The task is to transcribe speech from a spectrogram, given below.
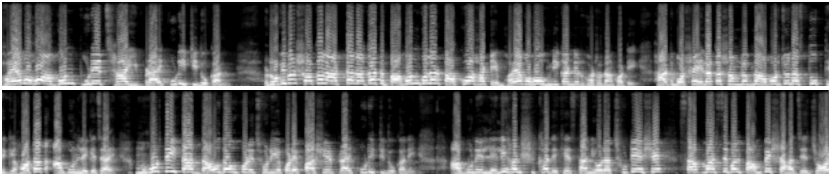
ভয়াবহ আগুন পুড়ে ছাই প্রায় কুড়িটি দোকান। রবিবার সকাল আটটা নাগাদ বামনগোলার পাকুয়া হাটে ভয়াবহ অগ্নিকাণ্ডের ঘটনা ঘটে। হাট বসা এলাকা সংলগ্ন আবর্জনা স্তূপ থেকে হঠাৎ আগুন লেগে যায়। মুহূর্তেই তা দাউ দাউ করে ছড়িয়ে পড়ে পাশের প্রায় কুড়িটি দোকানে। আগুনের লেলিহান শিখা দেখে স্থানীয়রা ছুটে এসে সাবমার্সিবল পাম্পের সাহায্যে জল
